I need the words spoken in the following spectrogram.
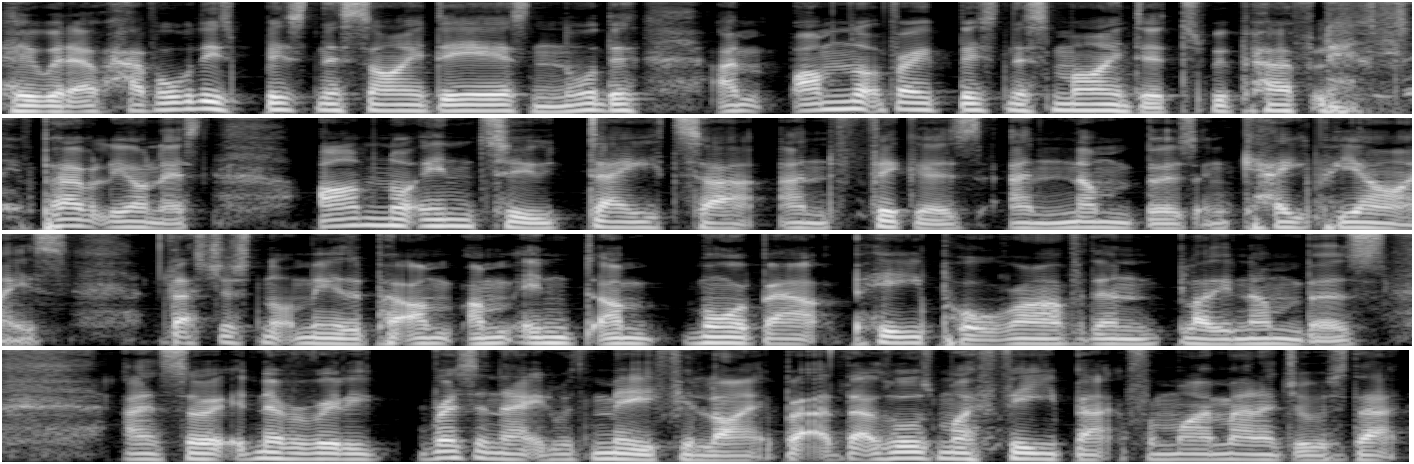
who would have all these business ideas and all this. I'm I'm not very business minded to be perfectly perfectly honest. I'm not into data and figures and numbers and KPIs. That's just not me as a. I'm I'm in. I'm more about people rather than bloody numbers, and so it never really resonated with me, if you like. But that was always my feedback from my manager was that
